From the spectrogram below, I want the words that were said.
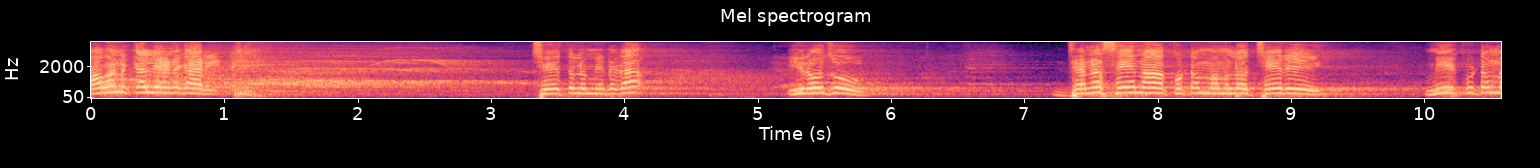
పవన్ కళ్యాణ్ గారి చేతుల మీదుగా ఈరోజు జనసేన కుటుంబంలో చేరి మీ కుటుంబ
